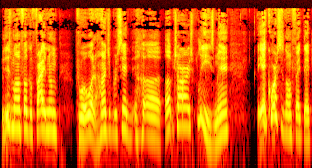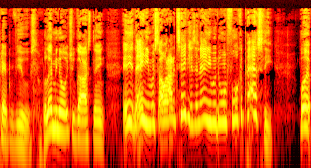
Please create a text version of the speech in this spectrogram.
But this motherfucker fighting them for what hundred percent uh upcharge? Please, man. Yeah, of course it's gonna affect their pay per views. But let me know what you guys think. And they ain't even sold out of tickets, and they ain't even doing full capacity. But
